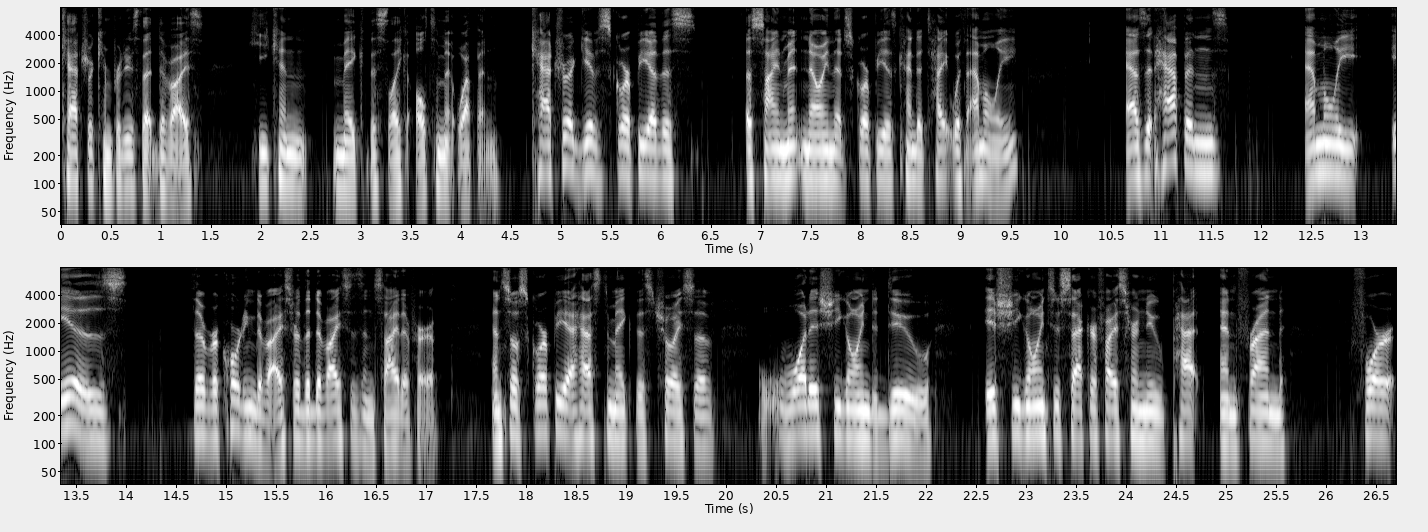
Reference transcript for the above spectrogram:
Catra can produce that device, he can make this like ultimate weapon. Catra gives Scorpia this assignment knowing that Scorpia is kind of tight with Emily. As it happens, Emily is the recording device or the device is inside of her. And so Scorpia has to make this choice of what is she going to do? Is she going to sacrifice her new pet and friend for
